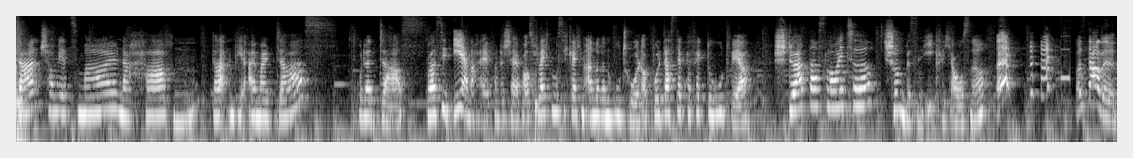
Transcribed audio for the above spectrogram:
Dann schauen wir jetzt mal nach Haaren. Da hatten wir einmal das oder das. Aber es sieht eher nach Elf von der Shelf aus. Vielleicht muss ich gleich einen anderen Hut holen, obwohl das der perfekte Hut wäre. Stört das, Leute? Schon ein bisschen eklig aus, ne? Was ist damit?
